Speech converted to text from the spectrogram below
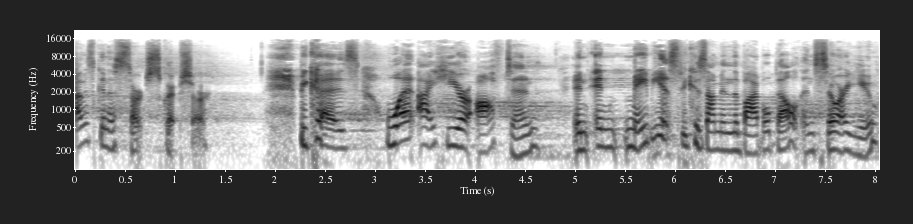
I was going to search scripture because what I hear often, and, and maybe it's because I'm in the Bible Belt and so are you.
